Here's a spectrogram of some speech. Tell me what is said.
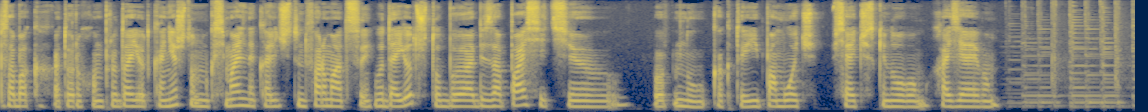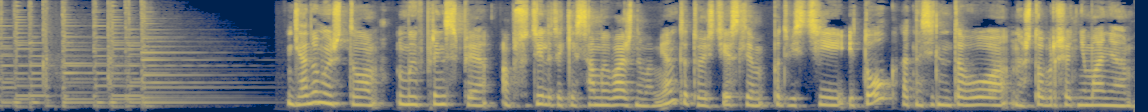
собаках, которых он продает, конечно, он максимальное количество информации выдает, чтобы обезопасить э, ну, как-то и помочь всячески новым хозяевам. Я думаю, что мы, в принципе, обсудили такие самые важные моменты. То есть, если подвести итог относительно того, на что обращать внимание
